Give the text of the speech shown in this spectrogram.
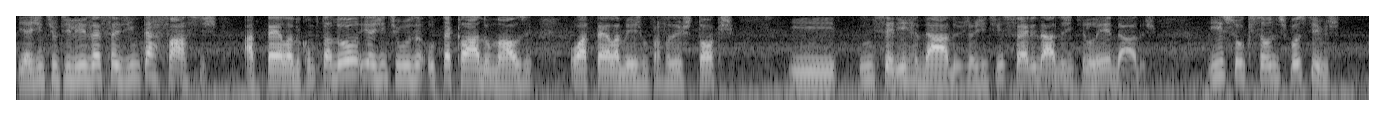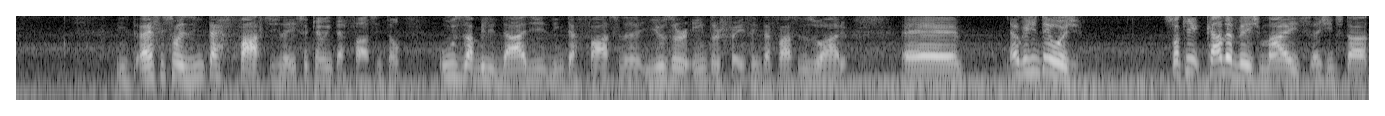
E a gente utiliza essas interfaces a tela do computador e a gente usa o teclado, o mouse ou a tela mesmo para fazer os toques e inserir dados. A gente insere dados, a gente lê dados. Isso que são dispositivos. Essas são as interfaces, né? Isso que é uma interface. Então, usabilidade de interface, né? User interface, a interface do usuário. É, é o que a gente tem hoje. Só que cada vez mais a gente está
